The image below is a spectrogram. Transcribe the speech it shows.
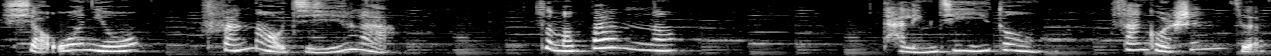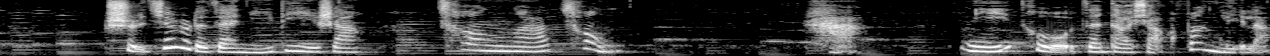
小蜗牛。烦恼极了，怎么办呢？他灵机一动，翻过身子，使劲儿的在泥地上蹭啊蹭。哈，泥土钻到小缝里了。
